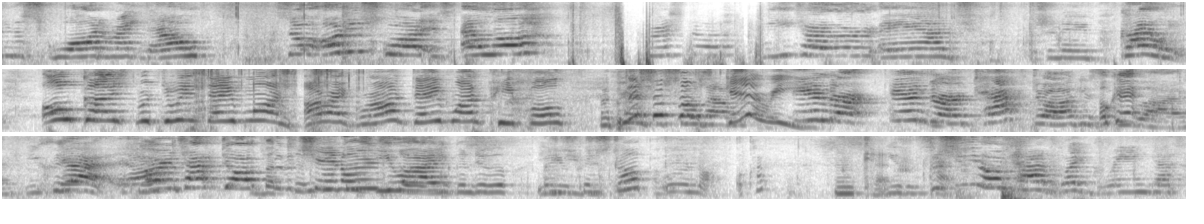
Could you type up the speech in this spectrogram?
in the squad right now. So our new squad is Ella, Krista, me, Tyler, and what's her name? Kylie. Oh, guys, we're doing day one. All right, we're on day one, people. My This is so fell down. scary. Okay. Because she always had like green cats.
